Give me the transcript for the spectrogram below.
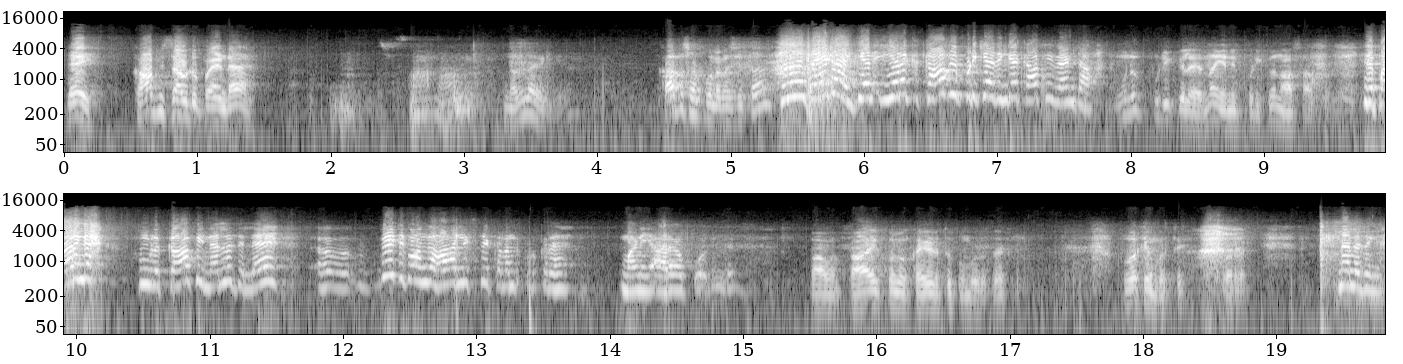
டேய் காபி சாப்பிட்டு போயேன்டா. நல்ல ஐடியா காபி சாப்பிடலாம் சீதா? வேண்டாம் என- எனக்கு காபி பிடிக்காதீங்க காபி வேண்டாம். உனக்கு பிடிக்கலன்னா எனக்கு பிடிக்கும் நான் சாப்பிடுறேன் இத பாருங்க உங்களுக்கு நல்லது இல்ல வீட்டுக்கு வாங்க ஹார்லிக்ஸே கலந்து கொடுக்குறேன். மணி யாரோ போடுங்க பாவம் தாய்க்குள்ள கையெடுத்து கும்பிடுது ஓகே மூர்த்தி வர்றேன். நல்லதுங்க.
